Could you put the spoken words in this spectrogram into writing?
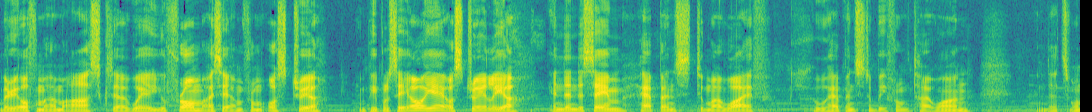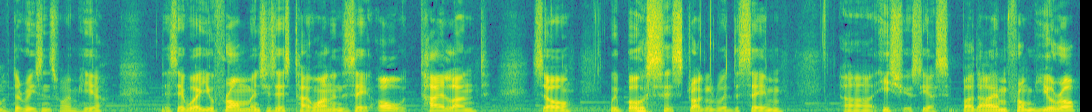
Very often I'm asked, uh, Where are you from? I say, I'm from Austria. And people say, Oh, yeah, Australia. And then the same happens to my wife, who happens to be from Taiwan. And that's one of the reasons why I'm here. They say, Where are you from? And she says, Taiwan. And they say, Oh, Thailand. So we both struggled with the same uh, issues, yes. But I'm from Europe,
